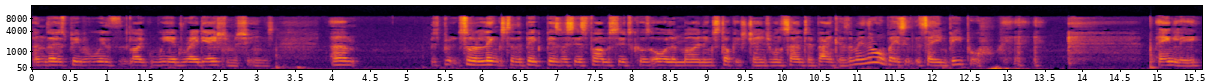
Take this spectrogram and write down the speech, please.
and those people with like weird radiation machines. Um, sort of links to the big businesses, pharmaceuticals, oil and mining, stock exchange, Monsanto, bankers. I mean, they're all basically the same people, mainly.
